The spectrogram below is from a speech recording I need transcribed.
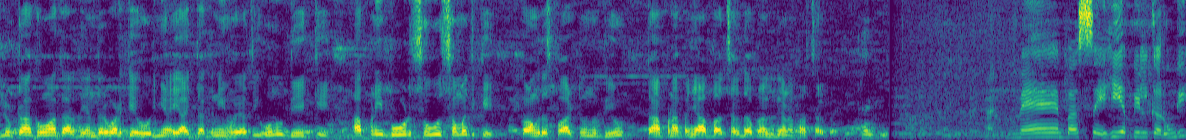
ਲੁੱਟਾਂ ਖੋਹਾਂ ਘਰ ਦੇ ਅੰਦਰ ਵੜ ਕੇ ਹੋ ਰਹੀਆਂ ਇਹ ਅੱਜ ਤੱਕ ਨਹੀਂ ਹੋਇਆ ਸੀ। ਉਹਨੂੰ ਦੇਖ ਕੇ ਆਪਣੀ ਵੋਟ ਸੋਚ ਸਮਝ ਕੇ ਕਾਂਗਰਸ ਪਾਰਟੀ ਨੂੰ ਦਿਓ ਤਾਂ ਆਪਣਾ ਪੰਜਾਬ ਬਚ ਸਕਦਾ, ਆਪਣਾ ਲੁਧਿਆਣਾ ਬਚ ਸਕਦਾ। ਥੈਂਕ ਯੂ ਮੈਂ ਬਸ ਇਹੀ ਅਪੀਲ ਕਰੂੰਗੀ,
